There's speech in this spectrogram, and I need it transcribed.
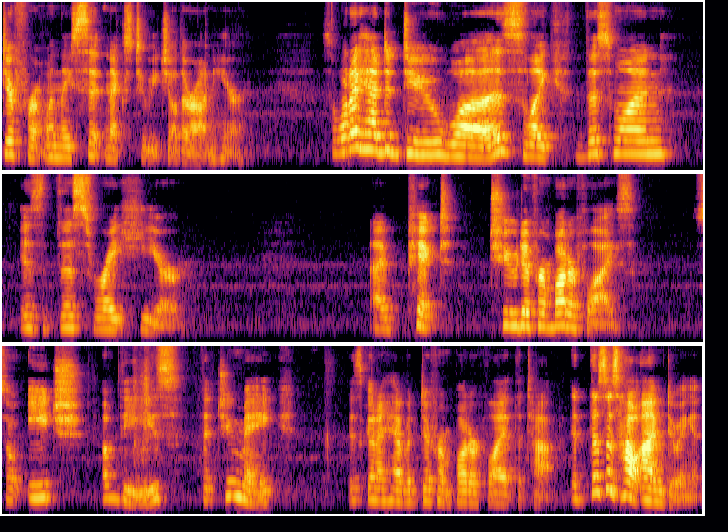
different when they sit next to each other on here. So what I had to do was, like this one is this right here. I picked two different butterflies. So each of these that you make is going to have a different butterfly at the top. It, this is how I'm doing it.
